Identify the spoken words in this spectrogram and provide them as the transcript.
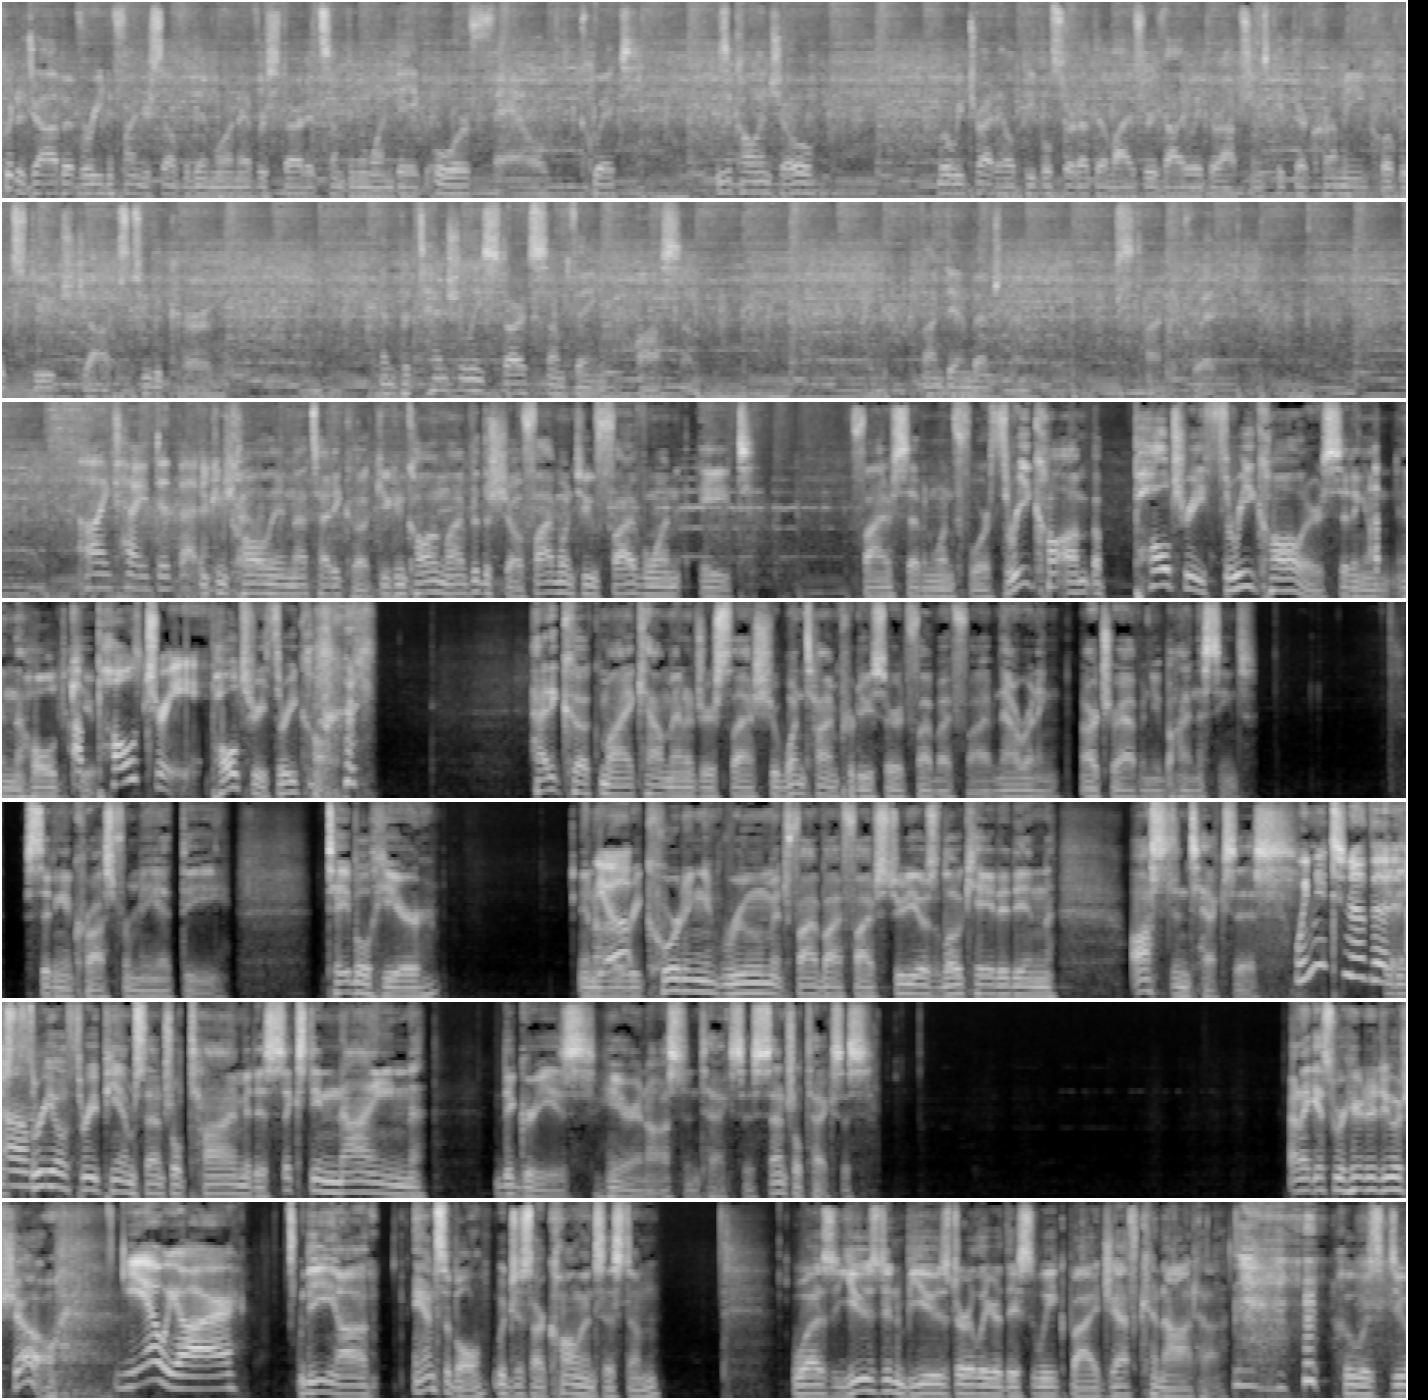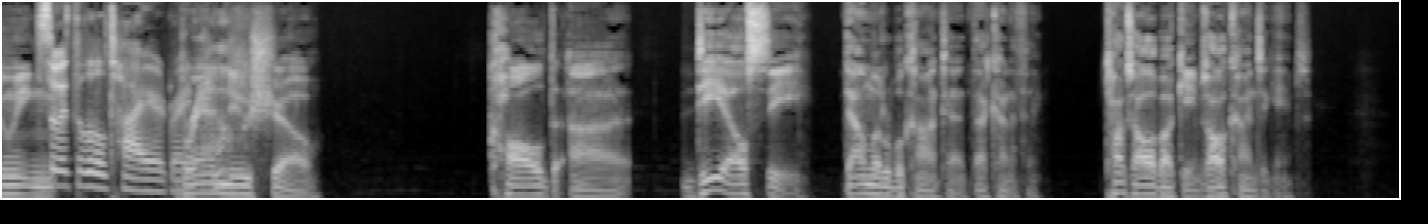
quit a job, ever redefined yourself within one, ever started something in one big, or failed? Quit is a call in show where we try to help people sort out their lives, reevaluate their options, kick their crummy corporate stooge jobs to the curb, and potentially start something awesome. I'm Dan Benjamin. It's time to quit. I liked how you did that. You can intro. call in, that's Heidi Cook. You can call in live to the show, 512 518 5714. Three call, um, paltry three callers sitting on, in the hold queue. a queue. poultry. Poultry, three callers. Hattie Cook, my account manager slash one time producer at 5x5, now running Archer Avenue behind the scenes. Sitting across from me at the table here in our recording room at 5x5 Studios, located in Austin, Texas. We need to know It that is um, 3:03 p.m. Central Time. It is 69 degrees here in Austin, Texas, Central Texas. And I guess we're here to do a show. Yeah, we are. The uh, Ansible, which is our call-in system, was used and abused earlier this week by Jeff Cannata, who was doing So it's a little tired right brand now. new show called uh, DLC, downloadable content, that kind of thing. Talks all about games, all kinds of games.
